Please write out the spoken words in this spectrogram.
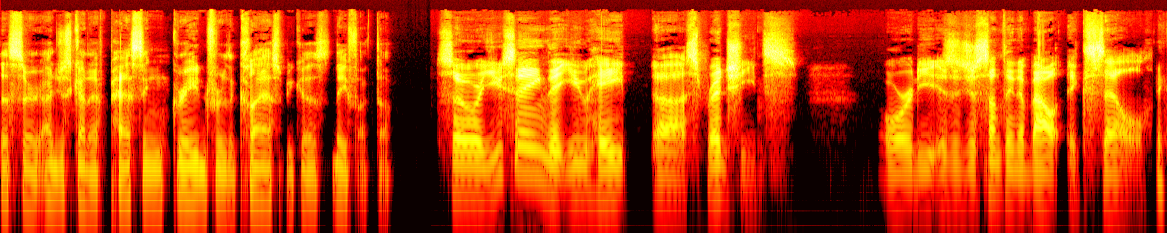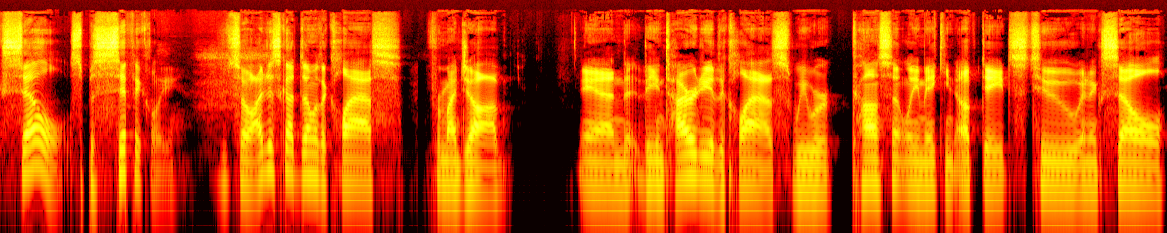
the cert. I just got a passing grade for the class because they fucked up. So, are you saying that you hate uh, spreadsheets, or do you, is it just something about Excel? Excel specifically. So I just got done with a class for my job, and the entirety of the class, we were constantly making updates to an Excel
